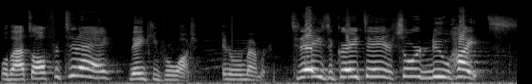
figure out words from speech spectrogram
Well, that's all for today. Thank you for watching. And remember, today's a great day to soar new heights.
